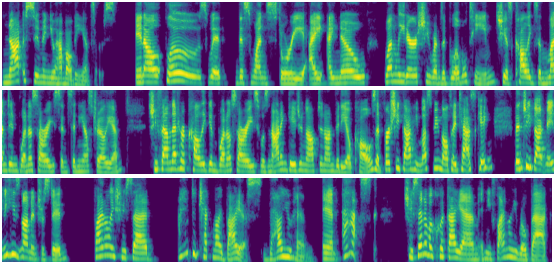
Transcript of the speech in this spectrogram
not assuming you have all the answers and I'll close with this one story. I, I know one leader, she runs a global team. She has colleagues in London, Buenos Aires, and Sydney, Australia. She found that her colleague in Buenos Aires was not engaging often on video calls. At first, she thought he must be multitasking. Then she thought maybe he's not interested. Finally, she said, I had to check my bias, value him, and ask. She sent him a quick IM, and he finally wrote back,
